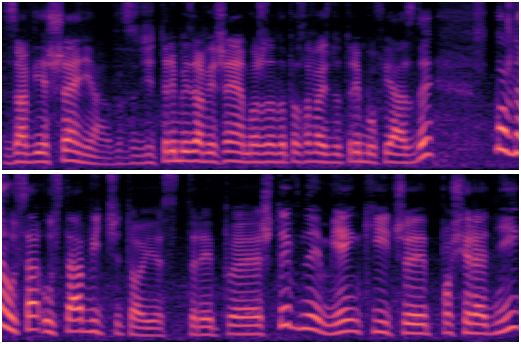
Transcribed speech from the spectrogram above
zawieszenia. W zasadzie tryby zawieszenia można dopasować do trybów jazdy. Można usta- ustawić, czy to jest tryb e, sztywny, miękki, czy pośredni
